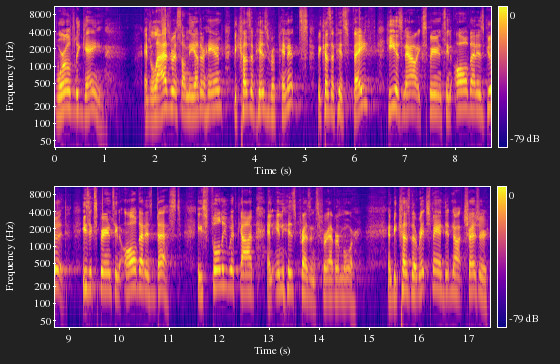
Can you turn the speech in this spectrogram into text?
worldly gain. And Lazarus, on the other hand, because of his repentance, because of his faith, he is now experiencing all that is good. He's experiencing all that is best. He's fully with God and in his presence forevermore. And because the rich man did not treasure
